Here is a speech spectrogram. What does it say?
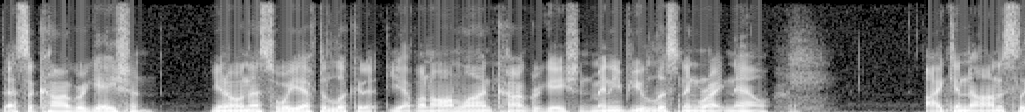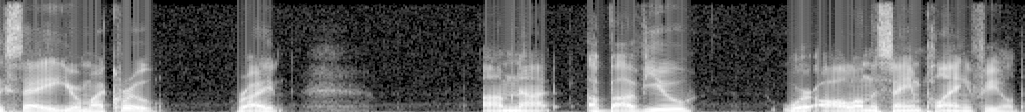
That's a congregation, you know, and that's the way you have to look at it. You have an online congregation. Many of you listening right now, I can honestly say you're my crew, right? I'm not above you. We're all on the same playing field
